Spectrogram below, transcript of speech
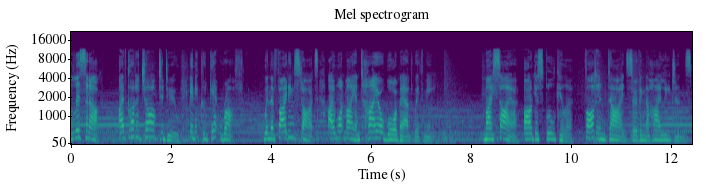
Listen up. I've got a job to do, and it could get rough. When the fighting starts, I want my entire warband with me. My sire, Argus Foolkiller, fought and died serving the High Legions.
